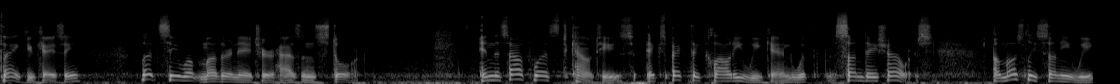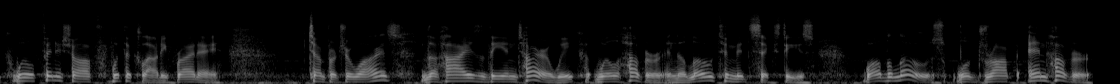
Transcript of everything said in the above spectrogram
Thank you, Casey. Let's see what Mother Nature has in store. In the southwest counties, expect a cloudy weekend with Sunday showers. A mostly sunny week will finish off with a cloudy Friday. Temperature-wise, the highs the entire week will hover in the low to mid 60s, while the lows will drop and hover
